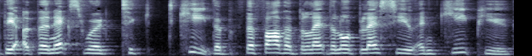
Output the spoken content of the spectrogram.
the the next word to keep. The, the Father, the Lord bless you and keep you.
